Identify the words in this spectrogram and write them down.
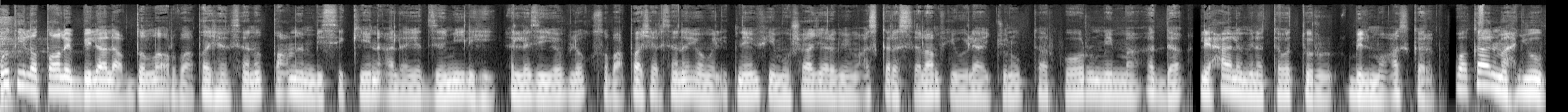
قتل الطالب بلال عبد الله 14 سنة طعنا بالسكين على يد زميله الذي يبلغ 17 سنة يوم الاثنين في مشاجرة بمعسكر السلام في ولاية جنوب دارفور مما أدى لحالة من التوتر بالمعسكر. وقال محجوب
